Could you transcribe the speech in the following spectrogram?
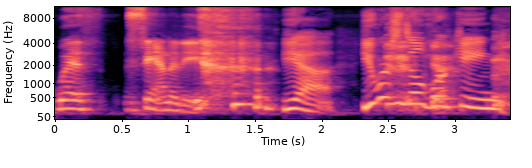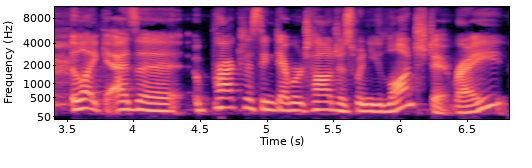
with sanity. yeah. You were still working like as a practicing dermatologist when you launched it, right?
